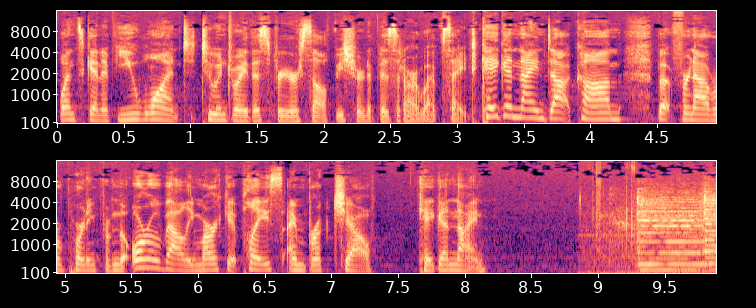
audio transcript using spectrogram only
Once again, if you want to enjoy this for yourself, be sure to visit our website, kgun9.com. But for now, reporting from the Oro Valley Marketplace, I'm Brooke Chow, KGUN 9.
